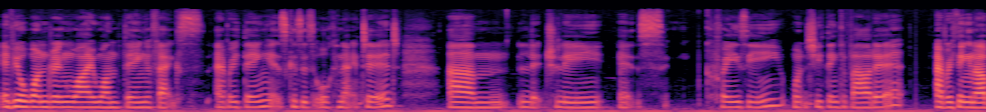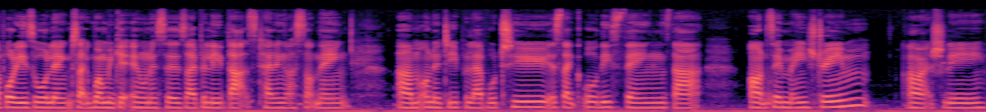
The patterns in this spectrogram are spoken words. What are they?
if you're wondering why one thing affects everything, it's because it's all connected. Um, literally, it's crazy once you think about it. Everything in our body is all linked. Like when we get illnesses, I believe that's telling us something um, on a deeper level too. It's like all these things that aren't so mainstream are actually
